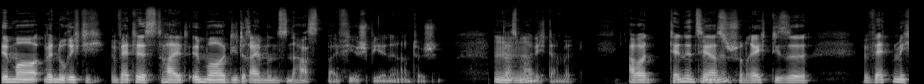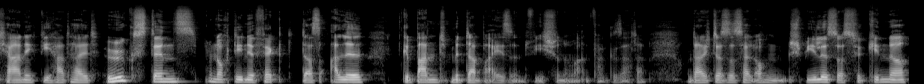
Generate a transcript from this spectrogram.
immer, wenn du richtig wettest, halt immer die drei Münzen hast bei vier Spielen am Tisch. Das Mhm. meine ich damit. Aber tendenziell Mhm. hast du schon recht, diese Wettmechanik, die hat halt höchstens noch den Effekt, dass alle gebannt mit dabei sind, wie ich schon am Anfang gesagt habe. Und dadurch, dass es halt auch ein Spiel ist, was für Kinder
